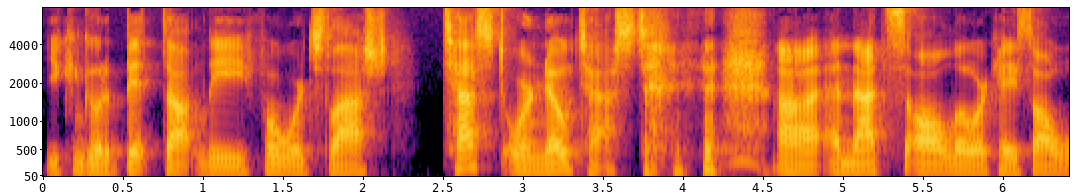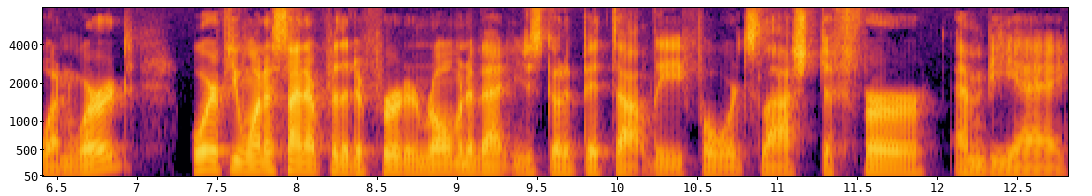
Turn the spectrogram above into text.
you can go to bit.ly forward slash test or no test. uh, and that's all lowercase, all one word. Or if you want to sign up for the deferred enrollment event, you just go to bit.ly forward slash defer MBA.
